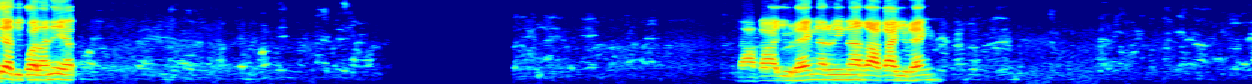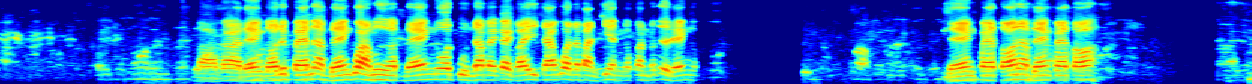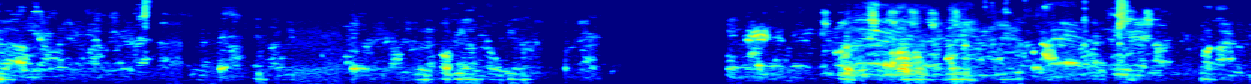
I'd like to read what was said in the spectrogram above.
สื้อตุกวาลานี่ครับราคาอยู่แดงนะวิ่งนะราคาอยู่แดงราคาแดงต่อที่แปดนะแดงกว่ามือครับแดงโนดปุ่นรับไปใกล้ๆจากวัดระบานเกียนกับปันพัตเตอร์แดงครับแดงแปดต่อนะแดงแปดต่อ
